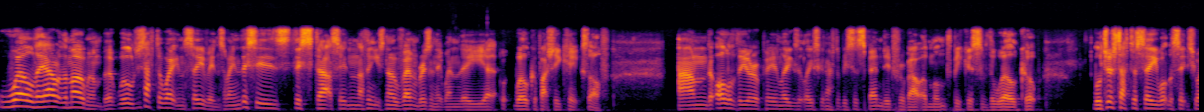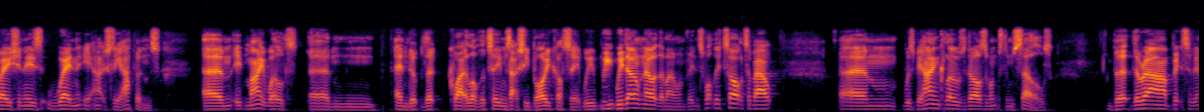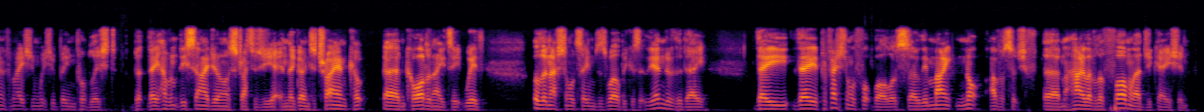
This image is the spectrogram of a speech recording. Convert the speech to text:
Well, they are at the moment, but we'll just have to wait and see, Vince. I mean, this is this starts in I think it's November, isn't it, when the uh, World Cup actually kicks off and all of the European leagues at least going to have to be suspended for about a month because of the World Cup. We'll just have to see what the situation is when it actually happens. Um, it might well um, end up that quite a lot of the teams actually boycott it. We, we we don't know at the moment, Vince. What they talked about um, was behind closed doors amongst themselves, but there are bits of information which have been published, but they haven't decided on a strategy yet, and they're going to try and co- um, coordinate it with other national teams as well, because at the end of the day, they they're professional footballers, so they might not have such um, a high level of formal education,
